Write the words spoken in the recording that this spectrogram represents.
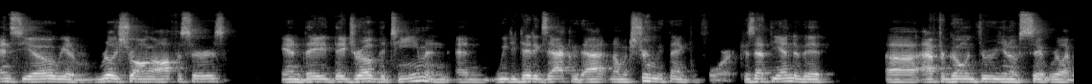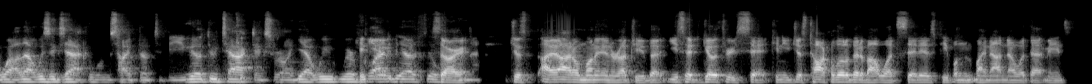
NCO. We had really strong officers, and they they drove the team, and and we did exactly that. And I'm extremely thankful for it because at the end of it, uh, after going through, you know, sit, we're like, wow, that was exactly what was hyped up to be. You go through tactics, we're like, yeah, we, we're Can glad you- to be out of field. sorry. Just I, I don't want to interrupt you, but you said go through sit. Can you just talk a little bit about what sit is? People might not know what that means.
